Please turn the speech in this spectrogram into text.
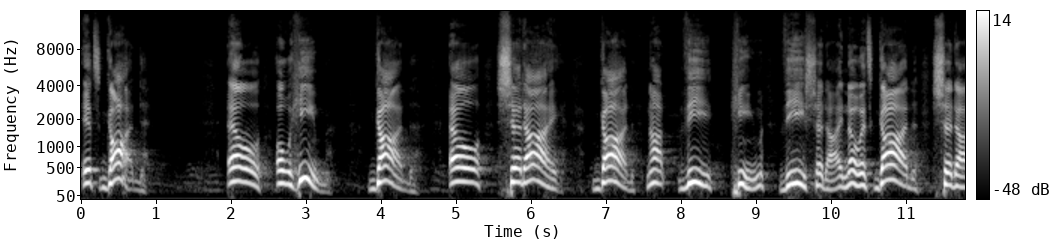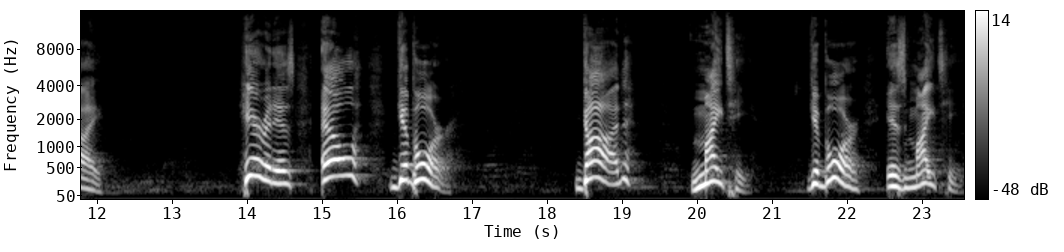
it's God. El Ohim, God. El Shaddai, God. Not the Him, the Shaddai. No, it's God Shaddai. Here it is El Gibor, God mighty. Gibor is mighty.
